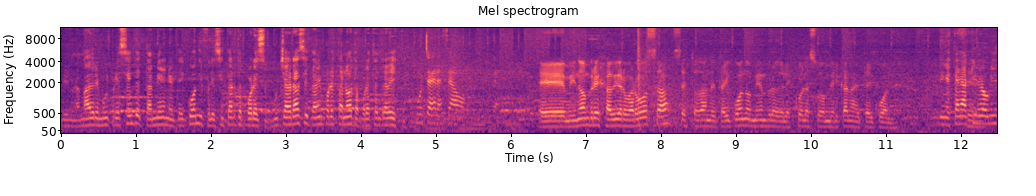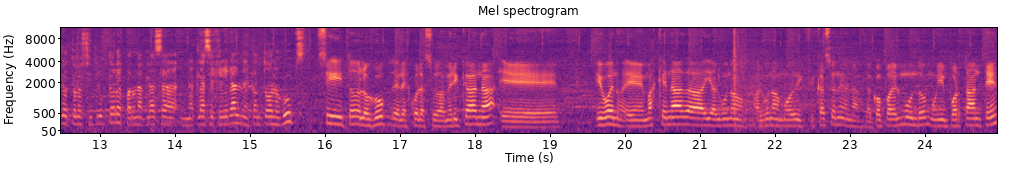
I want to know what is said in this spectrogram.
Bien, una madre muy presente también en el taekwondo y felicitarte por eso. Muchas gracias también por esta nota, por esta entrevista. Muchas gracias a vos. Eh, mi nombre es Javier Barbosa, sexto dan de Taekwondo, miembro de la Escuela Sudamericana de Taekwondo. Bien, están aquí Sí. reunidos todos los instructores para una clase, una clase general donde están todos los groups. Sí, todos los GUP de la Escuela Sudamericana. eh, y bueno, eh, más que nada hay algunos, algunas modificaciones en la, Copa del Mundo, muy importante.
